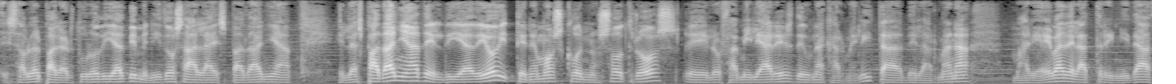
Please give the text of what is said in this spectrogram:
Les habla el Padre Arturo Díaz, bienvenidos a La Espadaña. En La Espadaña del día de hoy tenemos con nosotros eh, los familiares de una carmelita, de la hermana María Eva de la Trinidad,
